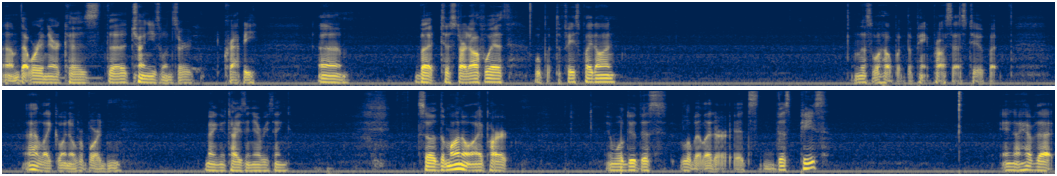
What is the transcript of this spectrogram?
um, that were in there because the Chinese ones are crappy. Um, but to start off with, we'll put the faceplate on. And this will help with the paint process too but I like going overboard and magnetizing everything. So the mono eye part and we'll do this a little bit later. It's this piece and I have that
